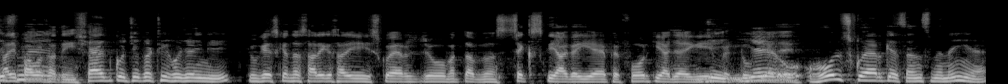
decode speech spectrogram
ساری پاورس آتی ہیں۔ شاید کچھ اکٹھی ہو جائیں گی۔ کیونکہ اس کے اندر ساری کے ساری اسکوائر جو مطلب سکس کی آ گئی ہے پھر فور کی آ جائے گی جی یہ ہول اسکوائر کے سینس میں نہیں ہے۔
